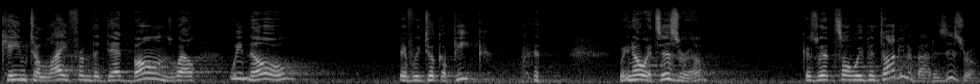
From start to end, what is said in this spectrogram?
came to life from the dead bones? Well, we know if we took a peek. we know it's Israel because that's all we've been talking about is Israel.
